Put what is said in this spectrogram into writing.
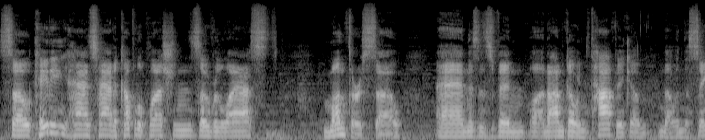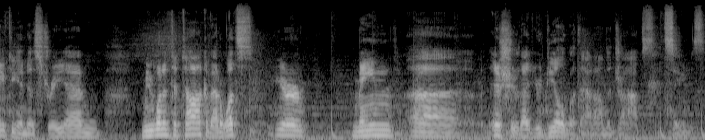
So, Katie has had a couple of questions over the last month or so, and this has been an ongoing topic of, you know, in the safety industry. And we wanted to talk about it. What's your main uh, issue that you deal with that on the jobs? It seems.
